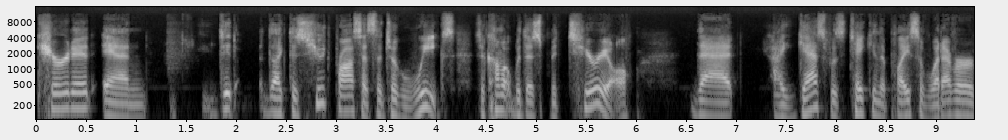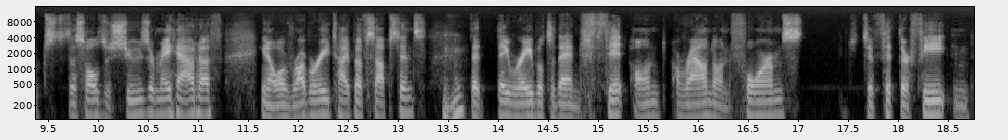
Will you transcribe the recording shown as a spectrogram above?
cured it and did like this huge process that took weeks to come up with this material that I guess was taking the place of whatever the soles of shoes are made out of, you know, a rubbery type of substance mm-hmm. that they were able to then fit on around on forms to fit their feet. And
